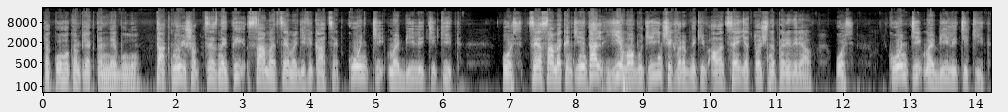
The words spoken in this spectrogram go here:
такого комплекта не було. Так, ну і щоб це знайти, саме це модифікація Conti Mobility Kit. Ось, це саме Continental. Є, мабуть, і інших виробників, але це я точно перевіряв. Ось. Conti Mobility Kit.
